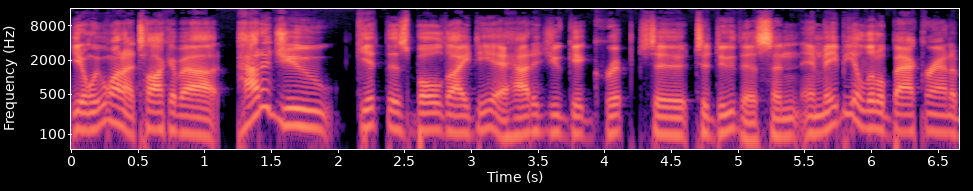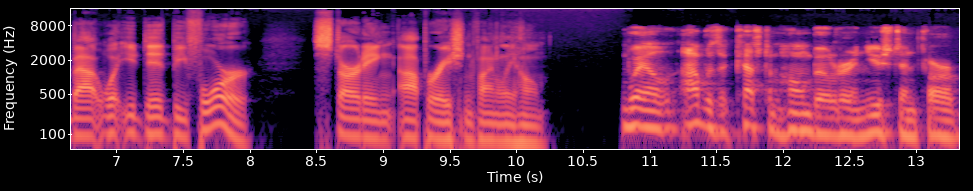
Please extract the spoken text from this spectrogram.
you know we want to talk about how did you get this bold idea? How did you get gripped to to do this, and and maybe a little background about what you did before starting Operation Finally Home. Well, I was a custom home builder in Houston for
